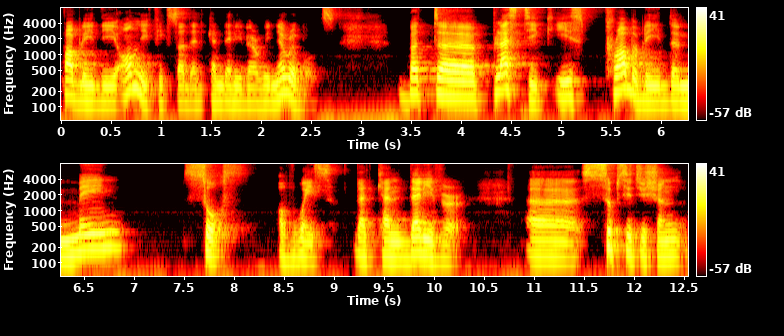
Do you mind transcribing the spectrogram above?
probably the only feedstock that can deliver renewables. But uh, plastic is probably the main source of waste that can deliver uh, substitution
